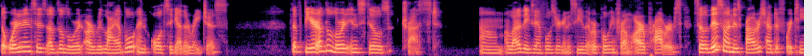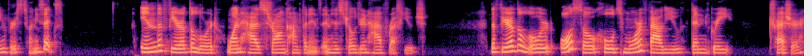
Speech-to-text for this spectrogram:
The ordinances of the Lord are reliable and altogether righteous. The fear of the Lord instills trust. um, a lot of the examples you're going to see that we're pulling from are Proverbs. So this one is Proverbs chapter 14, verse 26. In the fear of the Lord, one has strong confidence, and his children have refuge. The fear of the Lord also holds more value than great treasure.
